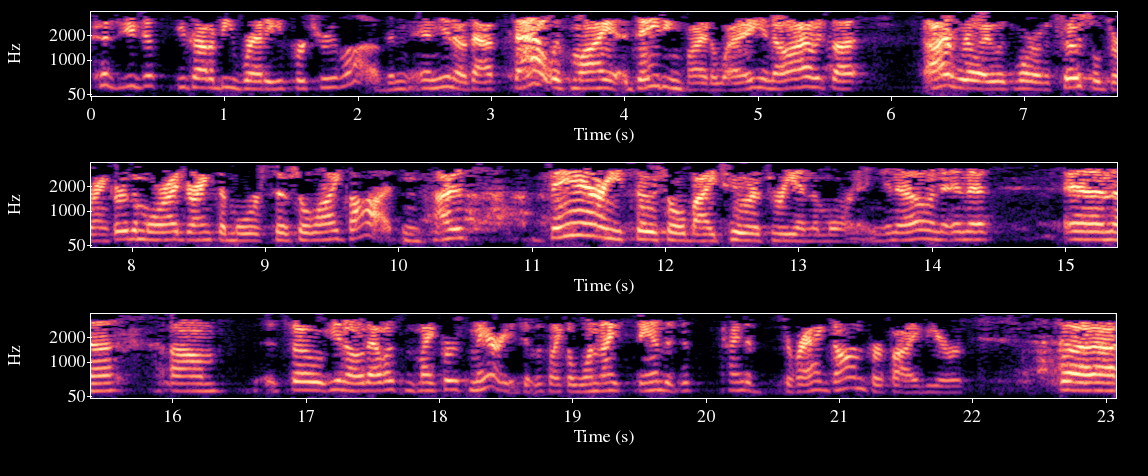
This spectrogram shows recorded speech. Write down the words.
because you just you got to be ready for true love. And and you know that that was my dating, by the way. You know, I always thought. I really was more of a social drinker. The more I drank, the more social I got. And I was very social by two or three in the morning, you know, and, and that, and, uh, um, so, you know, that was my first marriage. It was like a one night stand that just kind of dragged on for five years. But, uh,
